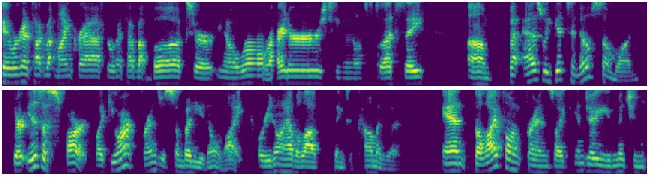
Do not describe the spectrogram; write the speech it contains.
okay we're going to talk about minecraft or we're going to talk about books or you know we're all writers you know so that's safe um, but as we get to know someone there is a spark like you aren't friends with somebody you don't like or you don't have a lot of things in common with and the lifelong friends like mj you mentioned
